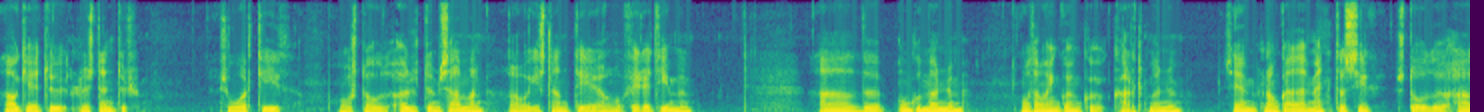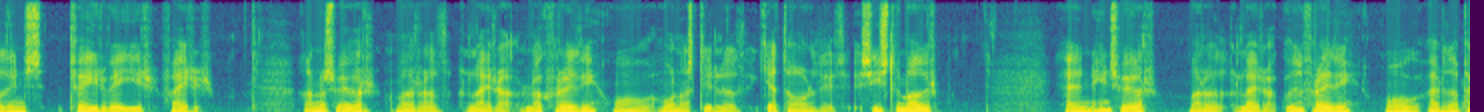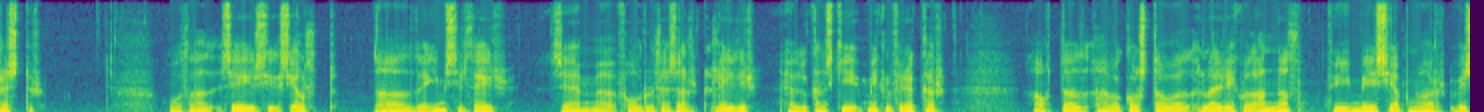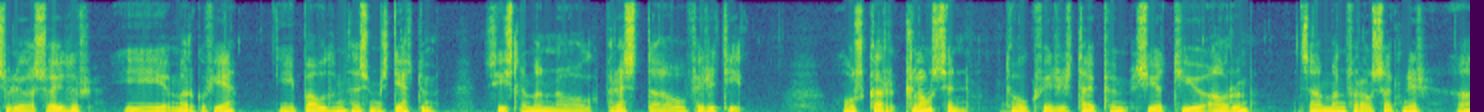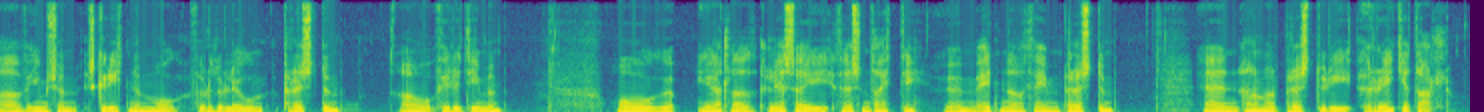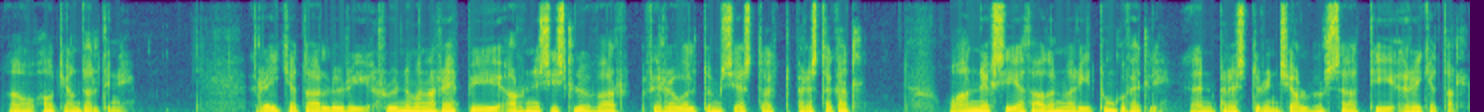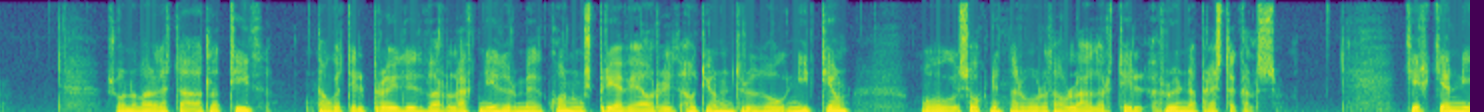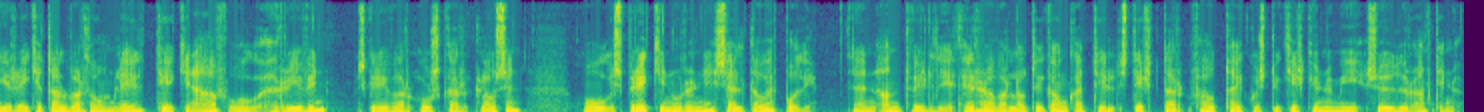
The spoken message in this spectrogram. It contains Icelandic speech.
Ágætu hlustendur. Svo var tíð og stóð öldum saman á Íslandi á fyrir tímum að ungum mönnum og þá engangu karlmönnum sem langaði að menta sig stóðu aðeins tveir vegir færir. Annars vegar var að læra lögfræði og vonast til að geta orðið síslumadur en hins vegar var að læra guðfræði og verða prestur og það segir sig sjálft að ýmsir þeir sem fóru þessar leiðir hefðu kannski miklu frekar átt að hafa kost á að læra eitthvað annað því misjafn var vissulega sögður í mörgu fjö í báðum þessum stjettum, síslumanna og presta og fyrir tíð. Óskar Klásen tók fyrir tæpum 70 árum saman frásagnir af ýmsum skrítnum og förðurlegum prestum á fyrir tímum og ég ætla að lesa í þessum þætti um einn af þeim prestum en hann var prestur í Reykjadal á átjándöldinni. Reykjadalur í Hrunamannarreppi í Árnisíslu var fyrir á öldum sérstakt prestakall og annexi að þaðan var í tungufelli en presturinn sjálfur satt í Reykjadal. Svona var þetta alla tíð, þánga til brauðið var lagt nýður með konungsbrefi árið 1819 og sóknirnar voru þá lagðar til hrunaprestakals. Kirkjan í Reykjadal var þá um leið tekin af og rifin, skrifar Óskar Klásen, og sprekin úr henni selda á uppbóði, en andvirði þeirra var látið ganga til styrtar fátækustu kirkjunum í söður amtinu.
